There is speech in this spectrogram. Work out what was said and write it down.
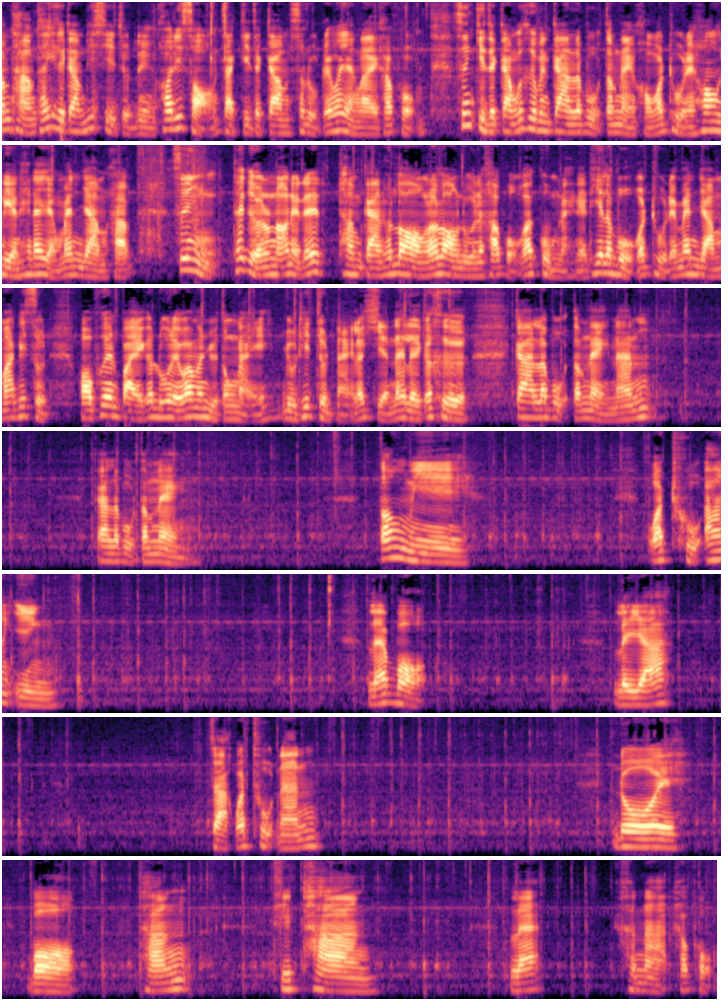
คำถามท้ายกิจกรรมที่ 4.1 ข้อที่ 2 จากกิจกรรมสรุปได้ว่าอย่างไรครับผม ซึ่งกิจกรรมก็คือเป็นการระบุตำแหน่งของวัตถุในห้องเรียนให้ได้อย่างแม่นยำครับ ซึ่งถ้าเกิดน้องๆเนี่ยได้ทำการทดลองแล้วลองดูนะครับ ผมว่ากลุ่มไหนเนี่ยที่ระบุวัตถุได้แม่นยำมากที่สุด พอเพื่อนไปก็รู้เลยว่ามันอยู่ตรงไหน อยู่ที่จุดไหนแล้วเขียนได้เลยก็คือ การระบุตำแหน่งนั้น การระบุตำแหน่ง ต้องมีวัตถุอ้างอิง และบอกระยะ จากวัตถุนั้น โดยบอกทั้งทิศทาง และขนาดครับผม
